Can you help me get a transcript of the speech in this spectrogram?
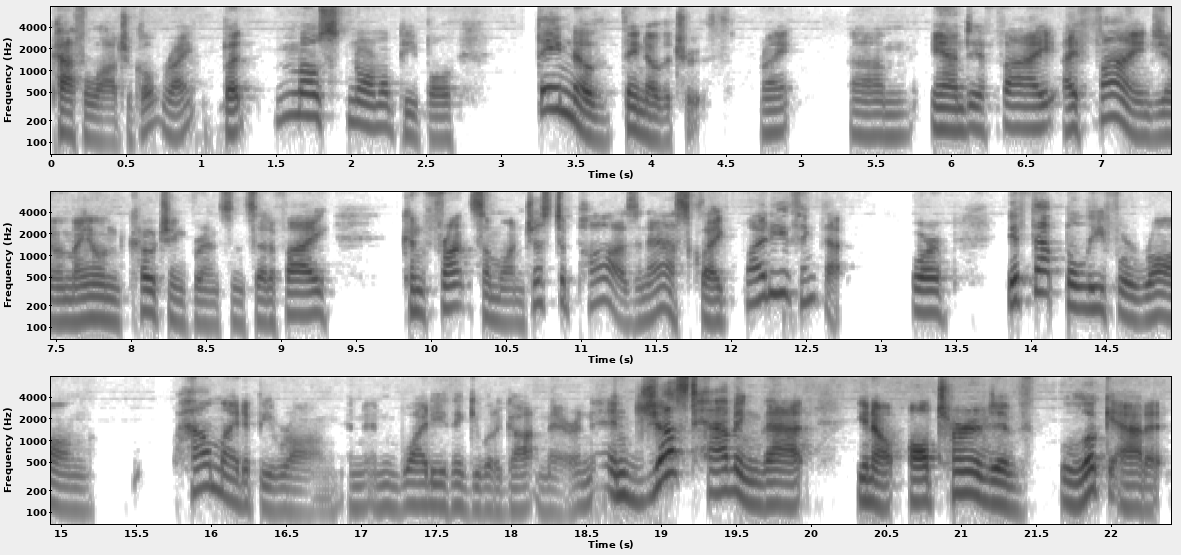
pathological, right? But most normal people, they know they know the truth, right? Um, and if I I find, you know, in my own coaching, for instance, that if I confront someone just to pause and ask, like, why do you think that? Or if that belief were wrong, how might it be wrong? And, and why do you think you would have gotten there? And, and just having that, you know, alternative look at it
